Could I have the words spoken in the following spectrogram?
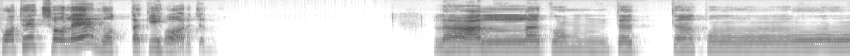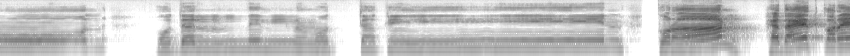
পথে চলে মোত্তাকি হওয়ার জন্য। লাআল্লাকুম তাত্তাকুন হুদাল মুত্তাকিন। কোরআন হেদায়েত করে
